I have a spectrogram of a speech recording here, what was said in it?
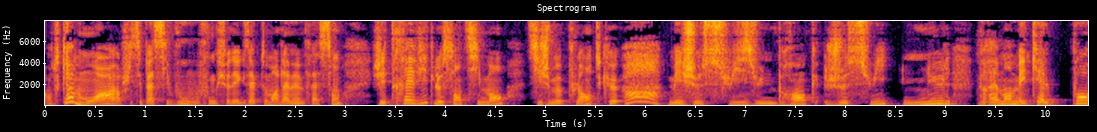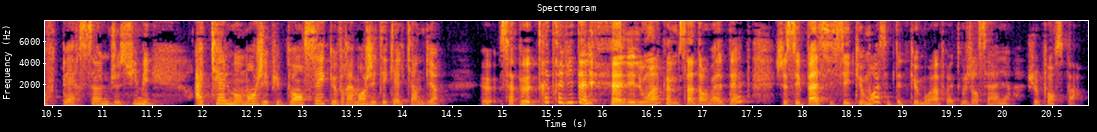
en tout cas moi, je ne sais pas si vous vous fonctionnez exactement de la même façon, j'ai très vite le sentiment, si je me plante, que oh, mais je suis une branque, je suis nulle, vraiment, mais quelle pauvre personne je suis, mais à quel moment j'ai pu penser que vraiment j'étais quelqu'un de bien? Euh, ça peut très très vite aller, aller, loin comme ça dans ma tête. Je sais pas si c'est que moi, c'est peut-être que moi après tout, j'en sais rien. Je pense pas.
